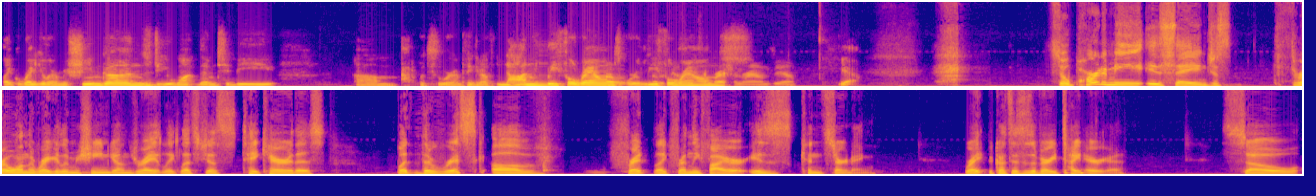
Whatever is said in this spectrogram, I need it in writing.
like regular machine guns? Do you want them to be um, what's the word I'm thinking of? Non-lethal rounds Oh, or lethal rounds? Suppression rounds, yeah. Yeah. So part of me is saying just throw on the regular machine guns, right? Like let's just take care of this. But the risk of friend like friendly fire is concerning. Right? Because this is a very tight area. So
